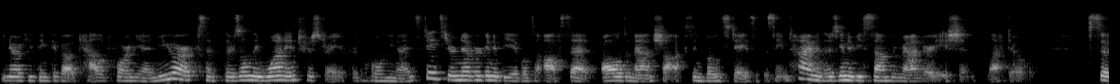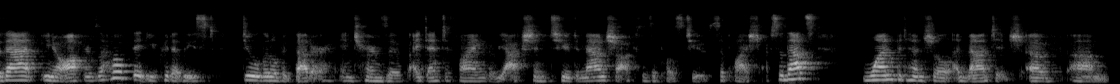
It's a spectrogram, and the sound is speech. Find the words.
you know, if you think about California and New York, since there's only one interest rate for the whole United States, you're never going to be able to offset all demand shocks in both states at the same time, and there's going to be some demand variation left over. So that, you know, offers the hope that you could at least do a little bit better in terms of identifying the reaction to demand shocks as opposed to supply shocks. So that's one potential advantage of, um,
